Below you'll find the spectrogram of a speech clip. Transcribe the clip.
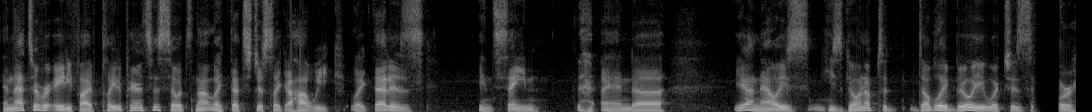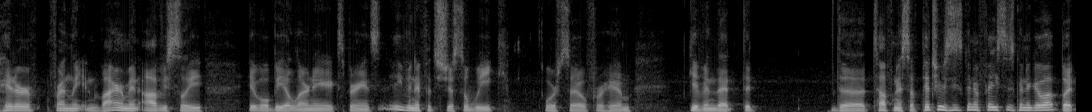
And that's over 85 plate appearances. So it's not like that's just like a hot week. Like that is insane. and, uh, yeah, now he's he's going up to Double A Bowie, which is a hitter friendly environment. Obviously, it will be a learning experience, even if it's just a week or so for him, given that the the toughness of pitchers he's going to face is going to go up. But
